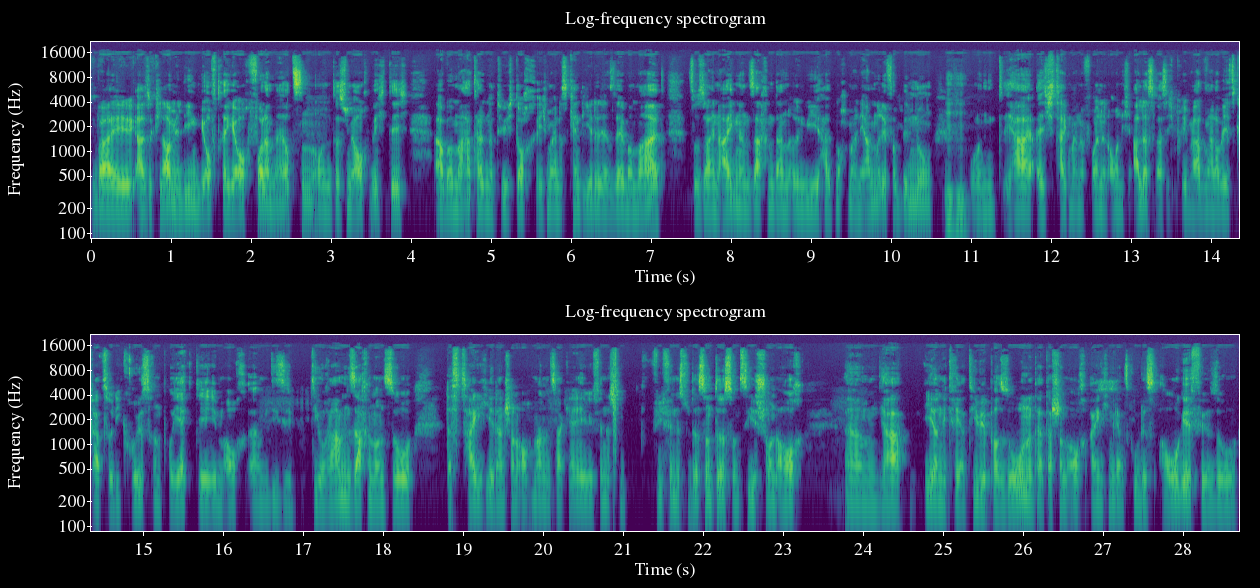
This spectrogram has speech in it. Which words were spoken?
weil, also klar, mir liegen die Aufträge auch voll am Herzen und das ist mir auch wichtig, aber man hat halt natürlich doch, ich meine, das kennt jeder, der selber malt, zu seinen eigenen Sachen dann irgendwie halt nochmal eine andere Verbindung. Mhm. Und ja, ich zeige meiner Freundin auch nicht alles, was ich privat mal, aber jetzt gerade so die größeren Projekte, eben auch ähm, diese Dioramen-Sachen und so, das zeige ich ihr dann schon auch mal und sage, hey, wie findest du, wie findest du das und das? Und sie ist schon auch ähm, ja, eher eine kreative Person und hat da schon auch eigentlich ein ganz gutes Auge für so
